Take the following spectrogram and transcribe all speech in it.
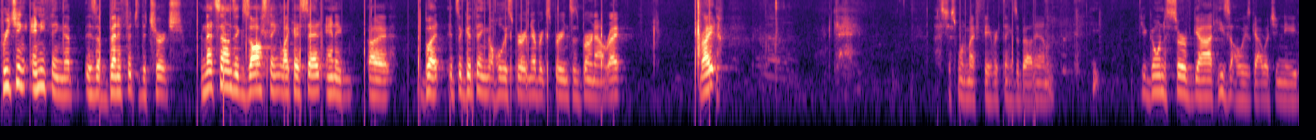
Preaching anything that is a benefit to the church. And that sounds exhausting, like I said, and uh, but it's a good thing the Holy Spirit never experiences burnout, right? Right? Okay. That's just one of my favorite things about him you're going to serve God, He's always got what you need.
